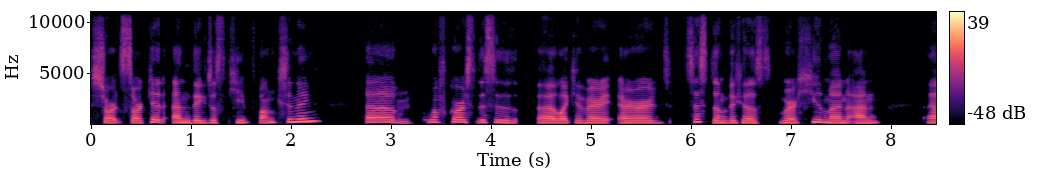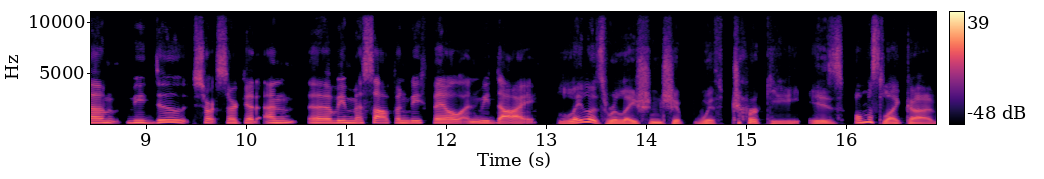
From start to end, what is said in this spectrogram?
short circuit and they just keep functioning um, of course this is uh, like a very errored system because we're human and um, we do short circuit and uh, we mess up and we fail and we die Leyla's relationship with Turkey is almost like a,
